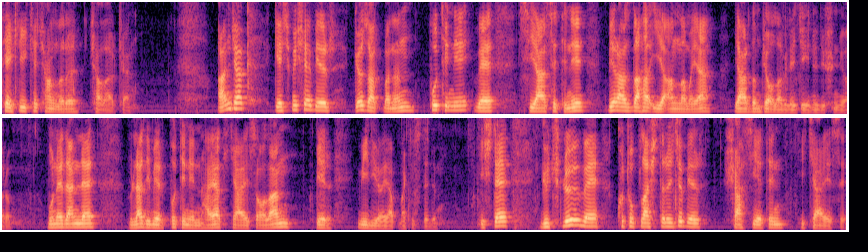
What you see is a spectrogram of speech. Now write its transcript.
tehlike çanları çalarken. Ancak geçmişe bir göz atmanın Putin'i ve siyasetini biraz daha iyi anlamaya yardımcı olabileceğini düşünüyorum. Bu nedenle Vladimir Putin'in hayat hikayesi olan bir video yapmak istedim. İşte güçlü ve kutuplaştırıcı bir şahsiyetin hikayesi.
